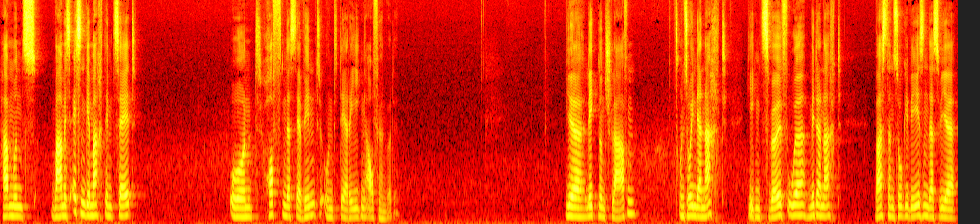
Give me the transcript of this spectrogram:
haben uns warmes Essen gemacht im Zelt und hofften, dass der Wind und der Regen aufhören würde. Wir legten uns schlafen und so in der Nacht, gegen 12 Uhr, Mitternacht, war es dann so gewesen, dass wir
